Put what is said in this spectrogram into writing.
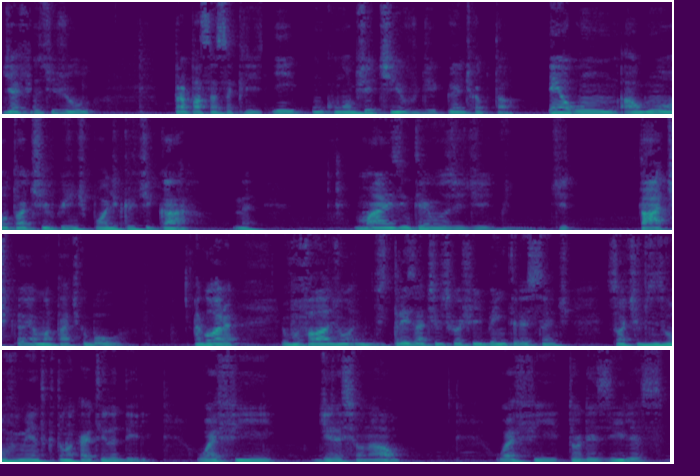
de FI de tijolo para passar essa crise e com o objetivo de ganho de capital. Tem algum, algum outro ativo que a gente pode criticar, né? mas em termos de, de, de tática, é uma tática boa. Agora, eu vou falar de, um, de três ativos que eu achei bem interessante. São ativos de desenvolvimento que estão na carteira dele. O FI direcional, o FI Tordesilhas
